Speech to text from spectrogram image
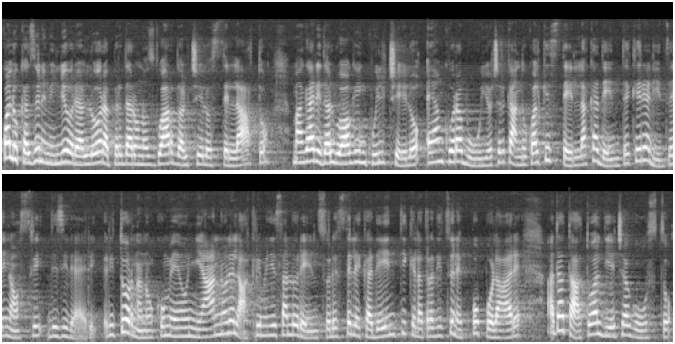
Quale occasione migliore allora per dare uno sguardo al cielo stellato, magari da luoghi in cui il cielo è ancora buio, cercando qualche stella cadente che realizza i nostri desideri. Ritornano come ogni anno le lacrime di San Lorenzo, le stelle cadenti che la tradizione popolare ha datato al 10 agosto,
